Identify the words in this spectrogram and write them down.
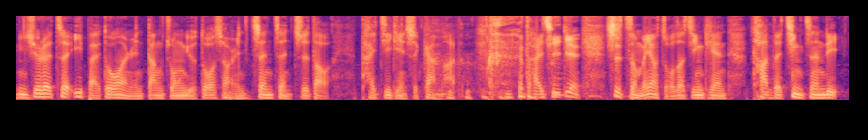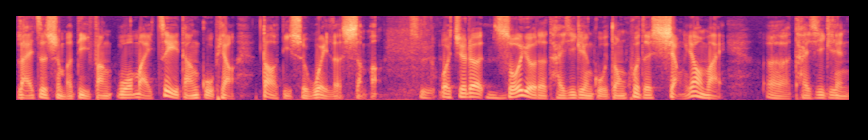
你觉得这一百多万人当中，有多少人真正知道台积电是干嘛的？台积电是怎么样走到今天？它的竞争力来自什么地方？我买这一档股票到底是为了什么？是，我觉得所有的台积电股东或者想要买呃台积电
